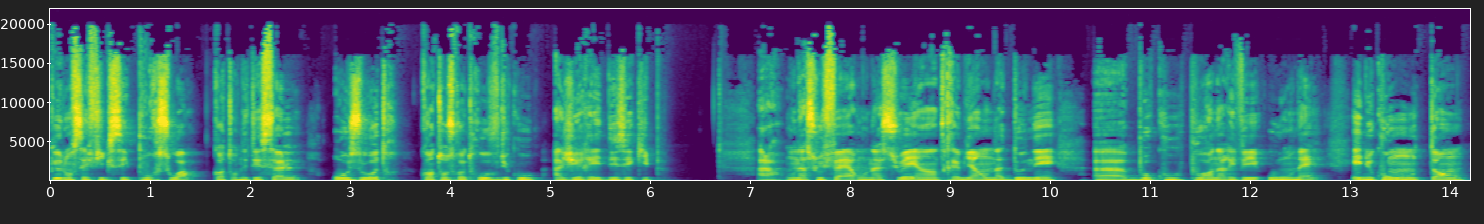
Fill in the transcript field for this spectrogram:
que l'on s'est fixées pour soi, quand on était seul, aux autres, quand on se retrouve du coup à gérer des équipes. Alors on a souffert, on a sué, hein, très bien, on a donné euh, beaucoup pour en arriver où on est, et du coup on tend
